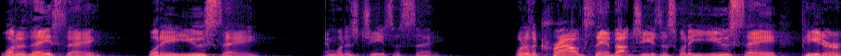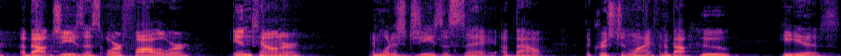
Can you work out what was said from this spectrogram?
What do they say? What do you say? And what does Jesus say? What do the crowds say about Jesus? What do you say, Peter, about Jesus or follower, in towner? And what does Jesus say about the Christian life and about who he is?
